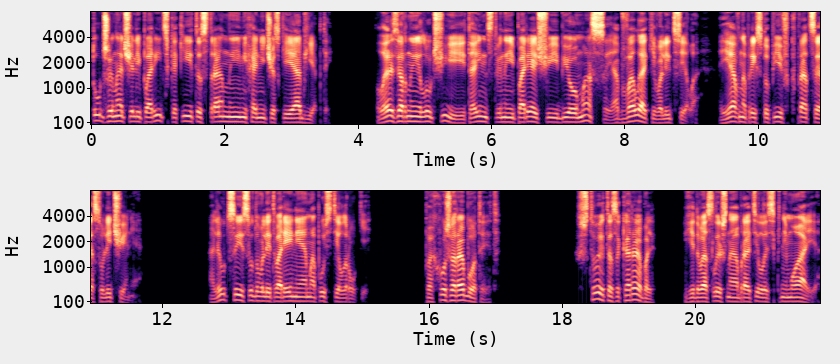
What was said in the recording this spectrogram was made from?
тут же начали парить какие-то странные механические объекты. Лазерные лучи и таинственные парящие биомассы обволакивали тело, явно приступив к процессу лечения. Люций с удовлетворением опустил руки. «Похоже, работает». «Что это за корабль?» Едва слышно обратилась к нему Айя.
